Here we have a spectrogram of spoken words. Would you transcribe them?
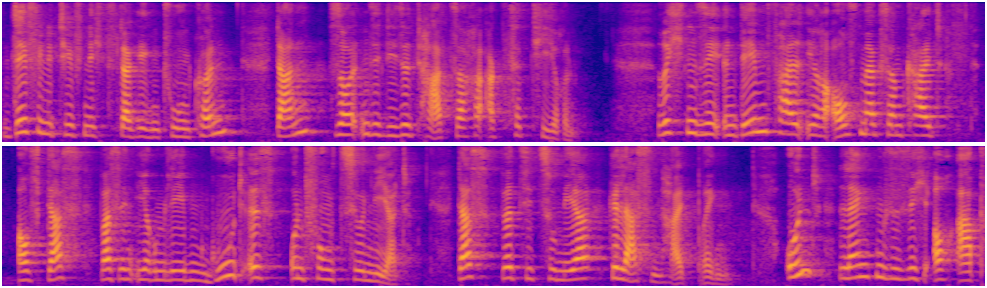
definitiv nichts dagegen tun können, dann sollten Sie diese Tatsache akzeptieren. Richten Sie in dem Fall Ihre Aufmerksamkeit auf das, was in Ihrem Leben gut ist und funktioniert. Das wird Sie zu mehr Gelassenheit bringen. Und lenken Sie sich auch ab.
